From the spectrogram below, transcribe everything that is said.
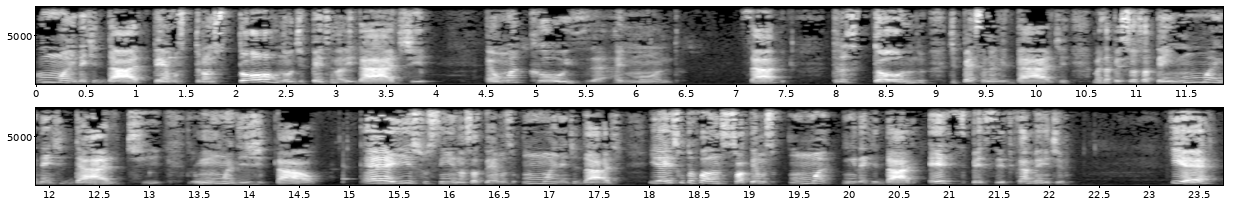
uma identidade, temos transtorno de personalidade. É uma coisa, Raimundo, sabe? Transtorno de personalidade, mas a pessoa só tem uma identidade, uma digital. É isso sim, nós só temos uma identidade. E é isso que eu estou falando, só temos uma identidade especificamente, que é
